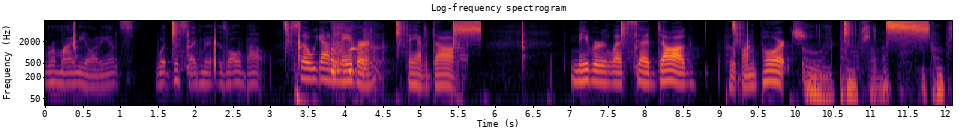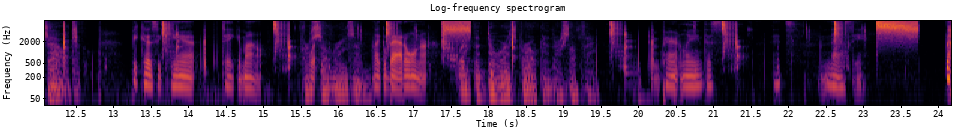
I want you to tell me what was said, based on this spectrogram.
remind the audience what this segment is all about. So we got a neighbor. They have a dog. Neighbor lets said dog poop on the porch Oh, he poops on the he poops out because he can't take him out for some reason. like a bad owner. Like the door is broken or something. apparently this it's nasty i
